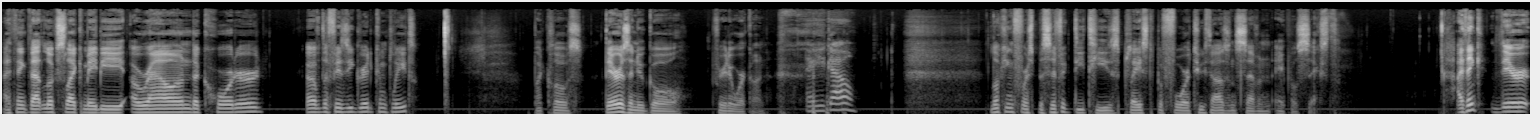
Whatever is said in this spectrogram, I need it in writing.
I think that looks like maybe around a quarter of the fizzy grid complete. But close. There is a new goal for you to work on. There you go. Looking for specific DTs placed before 2007 April 6th. I think there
